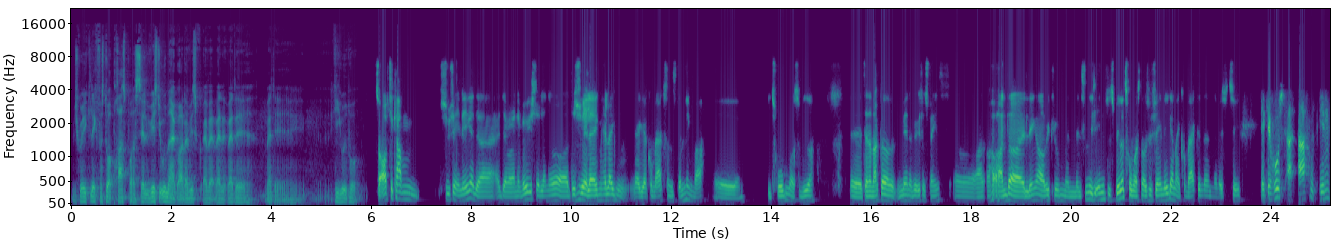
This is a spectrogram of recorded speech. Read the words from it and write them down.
vi skulle ikke lægge for stor pres på os selv. Vi vidste jo udmærket godt, at vi skulle, hvad, hvad, hvad, det, hvad det gik ud på. Så op til kampen synes jeg egentlig ikke, at jeg, at jeg var nervøs eller noget, og det synes jeg heller ikke, heller ikke at jeg kunne mærke, sådan en stemning var øh, i truppen og så videre. Øh, den har nok været mere nervøs hos fans og, og andre længere oppe i klubben, men, men sådan inden for spillertrummer og sådan noget, synes jeg egentlig ikke, at man kunne mærke den der nervøsitet. Jeg kan huske, at aften inden,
